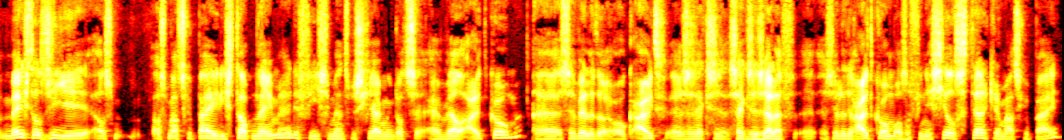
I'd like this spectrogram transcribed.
Meestal zie je als, als maatschappijen die stap nemen, de faillissementsbescherming, dat ze er wel uitkomen. Ze willen er ook uit, ze zeggen, zeggen, ze zelf, zullen eruit komen als een financieel sterkere maatschappij.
